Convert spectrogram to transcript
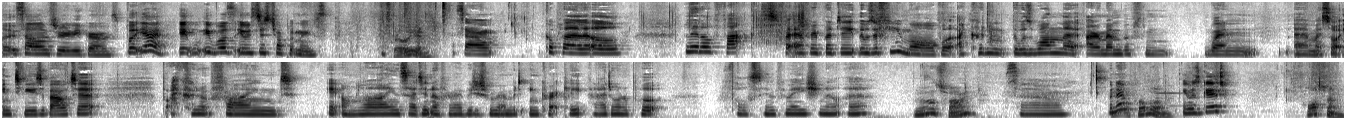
It sounds really gross. But yeah, it, it was it was just chocolate mousse. Brilliant. So, a couple of little little facts for everybody. There was a few more, but I couldn't. There was one that I remember from when um, I saw interviews about it, but I couldn't find it online, so I didn't know if I maybe just remembered it incorrectly, and I don't want to put false information out there. No, that's fine. So, but No no, problem. it was good. Awesome.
